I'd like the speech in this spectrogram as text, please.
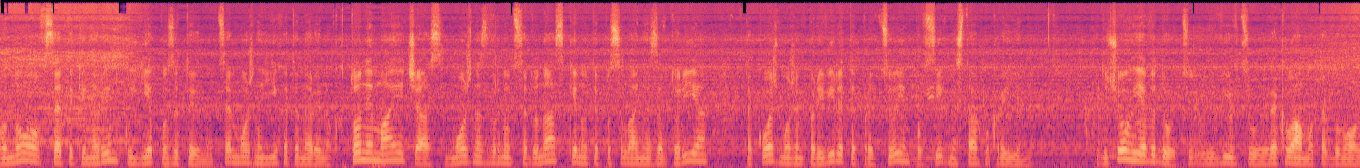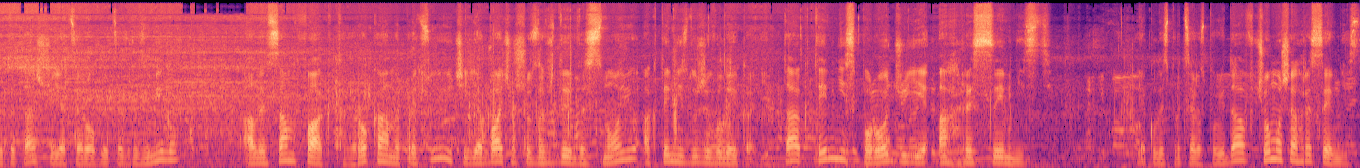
воно все-таки на ринку є позитивно. Це можна їхати на ринок. Хто не має час, можна звернутися до нас, кинути посилання з авторія. Також можемо перевірити, працюємо по всіх містах України. До чого я веду цю вів цю рекламу, так би мовити, та що я це роблю, це зрозуміло. Але сам факт, роками працюючи, я бачу, що завжди весною активність дуже велика. І та активність породжує агресивність. Я колись про це розповідав. В чому ж агресивність?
